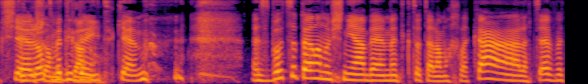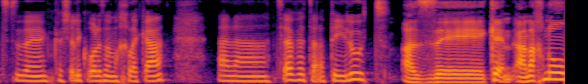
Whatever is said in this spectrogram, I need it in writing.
שאלות ודיבייט, כן. אז בוא תספר לנו שנייה באמת קצת על המחלקה, על הצוות, זה קשה לקרוא לזה מחלקה, על הצוות, על הפעילות. אז אה, כן, אנחנו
